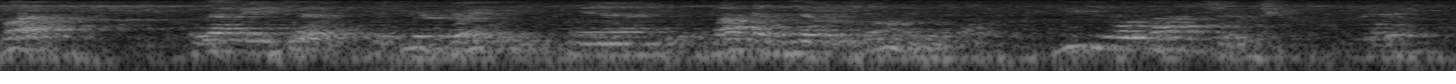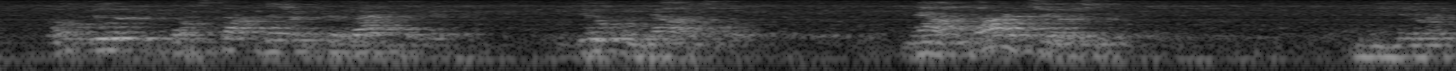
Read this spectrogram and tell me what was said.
but, with that being said, if you're drinking and God has never shown you that, you do what God should. Okay? Don't do it, don't stop doing it because I say it. Do it when God says it. Now, if God shows you, and you do it,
